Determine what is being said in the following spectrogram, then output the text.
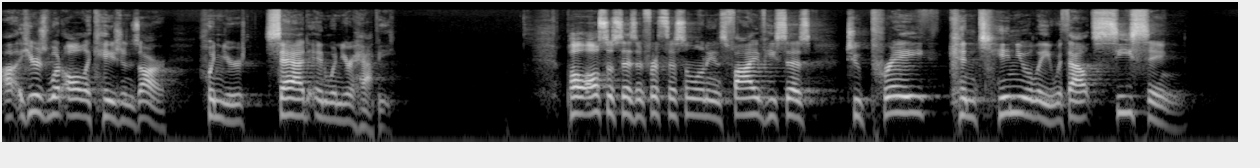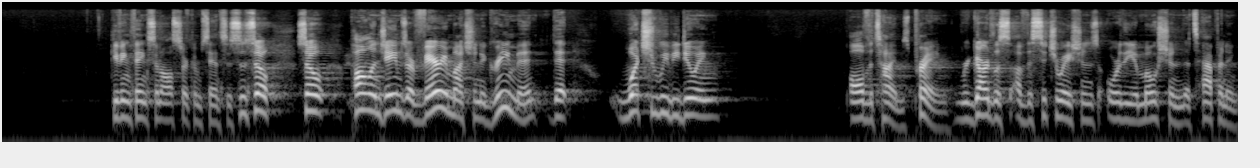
uh, here's what all occasions are when you're sad and when you're happy. Paul also says in 1 Thessalonians 5 he says to pray continually without ceasing giving thanks in all circumstances. And so so Paul and James are very much in agreement that what should we be doing all the times, praying, regardless of the situations or the emotion that's happening.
